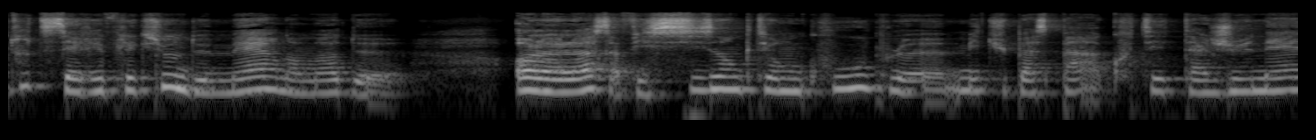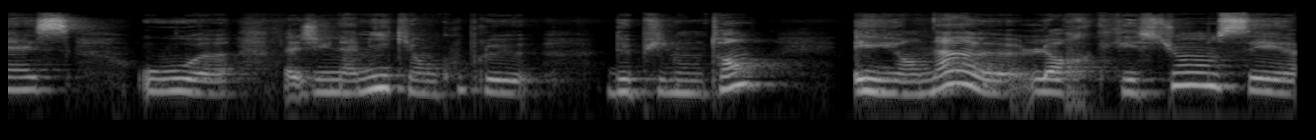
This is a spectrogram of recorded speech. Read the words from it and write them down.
toutes ces réflexions de merde en mode euh, oh là là, ça fait six ans que t'es en couple, mais tu passes pas à côté de ta jeunesse. Ou euh, bah, j'ai une amie qui est en couple depuis longtemps et il y en a, euh, leur question c'est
